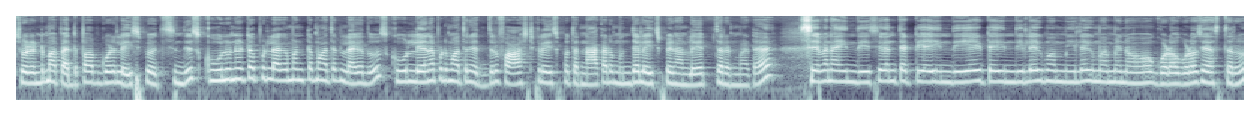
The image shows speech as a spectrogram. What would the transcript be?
చూడండి మా పెద్ద పాప కూడా లేచిపోయి వచ్చింది. స్కూల్ ఉండేటప్పుడు లెగమంటే మాత్రం లెగదు. స్కూల్ లేనప్పుడు మాత్రం ఇద్దరు ఫాస్ట్గా లేచిపోతారు. నాకడ ముందే లేచిపోయినాను లేపుతారనమాట సెవెన్ అయింది సెవెన్ థర్టీ అయింది ఎయిట్ అయింది లేక మమ్మీ లేక మమ్మీ నో గొడవ గొడవ చేస్తారు.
